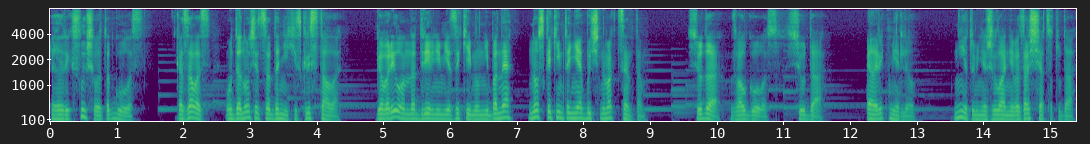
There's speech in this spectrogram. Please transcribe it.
Элрик слышал этот голос. Казалось, он доносится до них из кристалла. Говорил он на древнем языке Милнибане, но с каким-то необычным акцентом. «Сюда!» – звал голос. «Сюда!» Элрик медлил. «Нет у меня желания возвращаться туда».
